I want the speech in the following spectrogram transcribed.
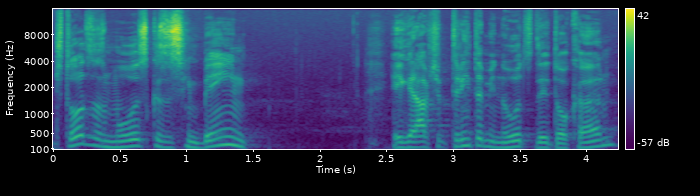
de todas as músicas, assim, bem. Ele grava tipo 30 minutos dele tocando.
